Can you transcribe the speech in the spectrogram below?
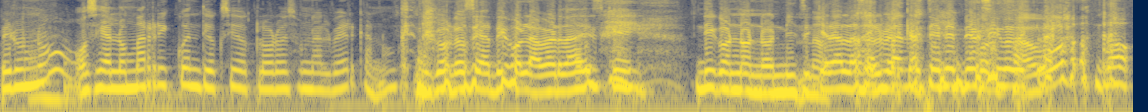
Pero no, o sea, lo más rico en dióxido de cloro es una alberca, ¿no? digo, o sea, digo, la verdad es que, digo, no, no, ni siquiera las albercas tienen dióxido de cloro. No,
